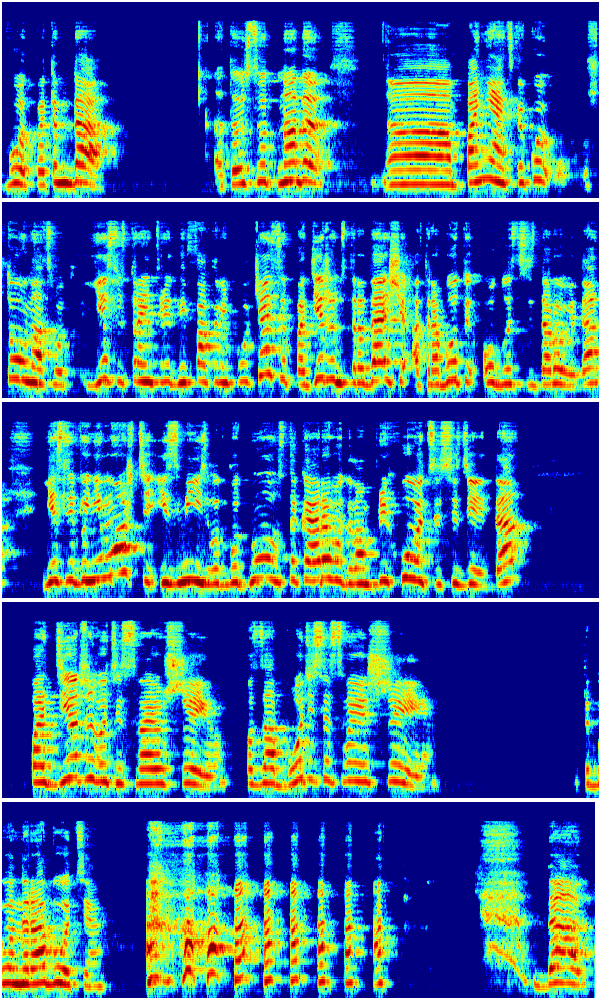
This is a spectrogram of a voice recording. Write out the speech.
Вот, поэтому да. То есть вот надо э, понять, какой, что у нас, вот, если устранить вредные факторы не получается, поддерживаем страдающие от работы области здоровья, да. Если вы не можете изменить, вот, вот ну, такая работа, вам приходится сидеть, да, Поддерживайте свою шею, позаботьтесь о своей шее. Это было на работе. Да,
